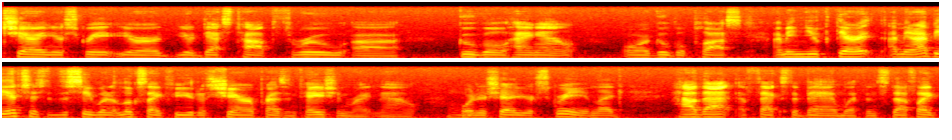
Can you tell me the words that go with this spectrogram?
sharing your screen, your your desktop through uh, Google Hangout or Google Plus. I mean, you there. I mean, I'd be interested to see what it looks like for you to share a presentation right now, or to share your screen, like how that affects the bandwidth and stuff. Like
